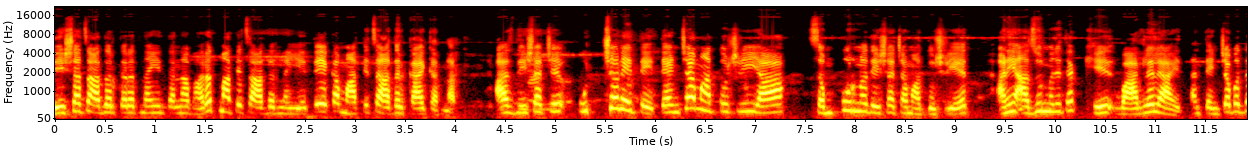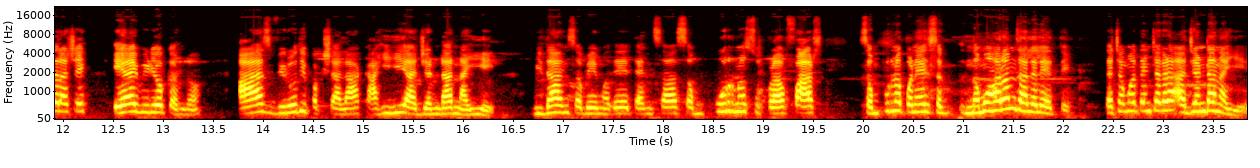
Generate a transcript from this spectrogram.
देशाचा आदर करत नाही त्यांना भारत मातेचा आदर नाहीये. ते एका मातेचा आदर काय करणार? आज देशाचे उच्च नेते त्यांच्या मातोश्री या संपूर्ण देशाच्या मातोश्री आहेत आणि अजून म्हणजे त्या खे वारलेल्या आहेत. आणि त्यांच्याबद्दल असे ए आय व्हिडिओ करणं आज विरोधी पक्षाला काहीही अजेंडा नाहीये. विधानसभेमध्ये त्यांचा संपूर्ण सुपळा फार संपूर्णपणे सग- नमोहरम झालेले आहेत ते. त्याच्यामुळे त्यांच्याकडे अजेंडा नाहीये.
